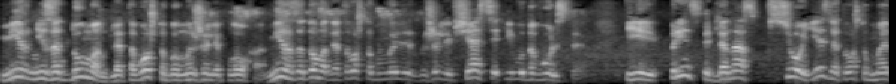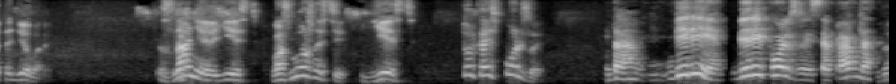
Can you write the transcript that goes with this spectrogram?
Мир не задуман для того, чтобы мы жили плохо. Мир задуман для того, чтобы мы жили в счастье и в удовольствии. И, в принципе, для нас все есть для того, чтобы мы это делали. Знания есть, возможности есть. Только используй. Да, бери, бери, пользуйся, правда? Да.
